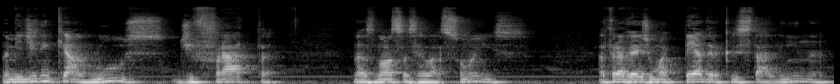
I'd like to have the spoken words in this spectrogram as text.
na medida em que a luz difrata nas nossas relações, através de uma pedra cristalina,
